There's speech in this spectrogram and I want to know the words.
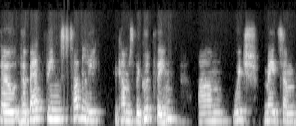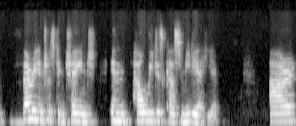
So the bad thing suddenly becomes the good thing, um, which made some very interesting change in how we discuss media here. Are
